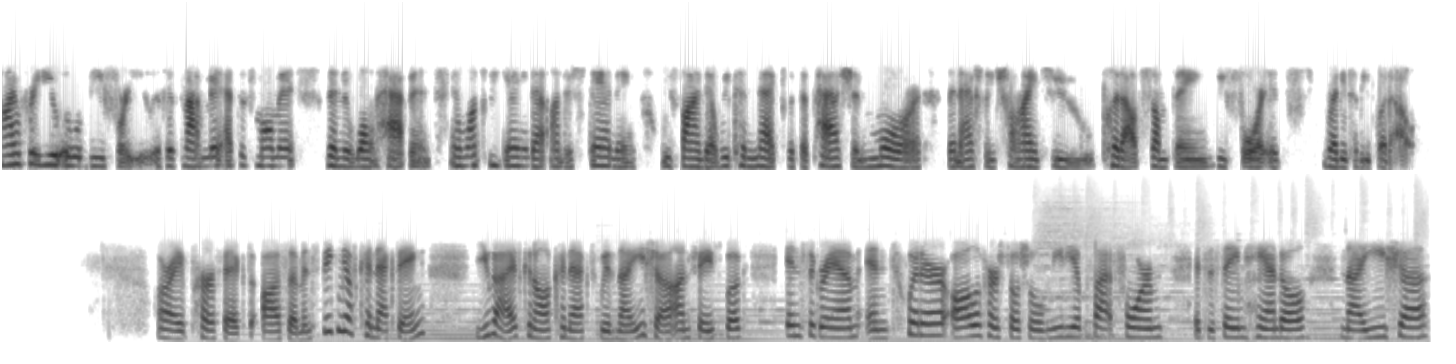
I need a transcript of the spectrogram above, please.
time for you, it will be for you. If it's not meant at this moment, then it won't happen. And once we gain that understanding, we find that we connect with the passion more than actually trying to put out something before it's ready to be put out. All right, perfect. Awesome. And speaking of connecting, you guys can all connect with Nyeesha on Facebook, Instagram, and Twitter, all of her social media platforms. It's the same handle, Nyeesha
